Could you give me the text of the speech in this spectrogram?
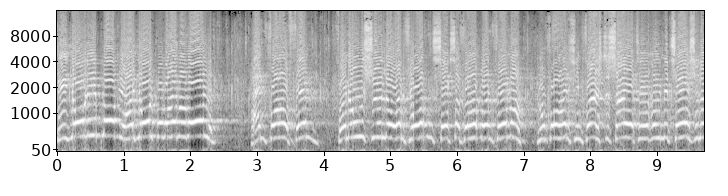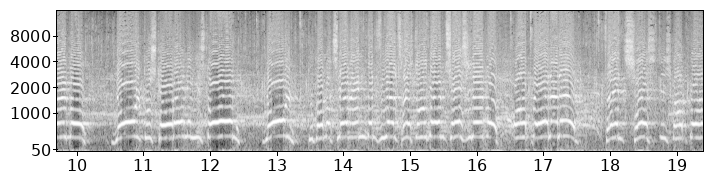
Det er Joel blå. Vi har Jol på vej mod mål. Han får 5. For en uge siden lå han 14-46 på en femmer. Nu får han sin første sejr til Rimitageløbet. Joel, du skriver dig ind i historien. Joel, du kommer til at vinde den 54. udgave af Rimitageløbet. Og banerne. Fantastisk opgør.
